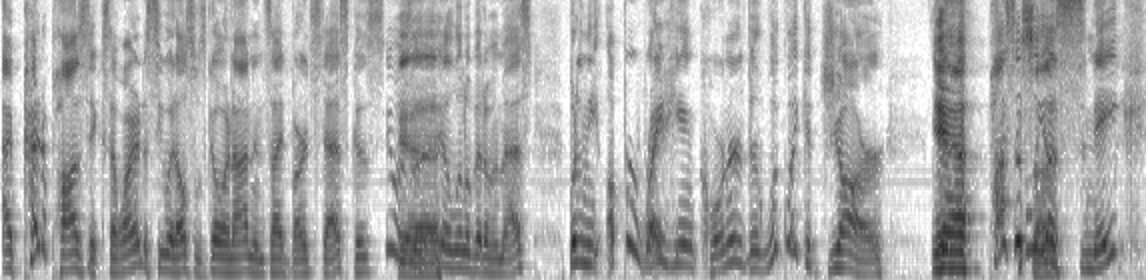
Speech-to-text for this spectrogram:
I kind of paused it because I wanted to see what else was going on inside Bart's desk because it was a, Yeah. a little bit of a mess. But in the upper right hand corner, there looked like a jar. Yeah, Possibly a snake.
